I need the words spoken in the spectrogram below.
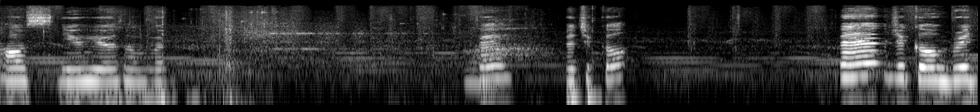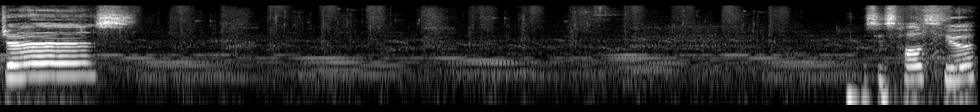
House near here somewhere. Okay, magical. Magical bridges. Is his house here?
